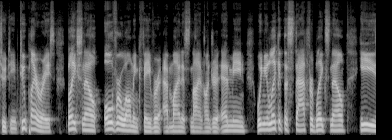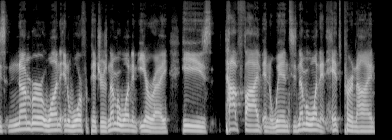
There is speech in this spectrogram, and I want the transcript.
two team, two player race. Blake Snell, overwhelming favorite at minus 900. I mean, when you look at the stats for Blake Snell, he's number one in war for pitchers, number one in ERA. He's top five in wins. He's number one in hits per nine.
